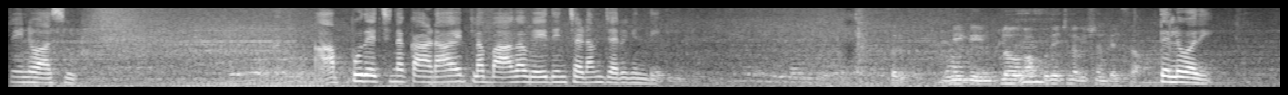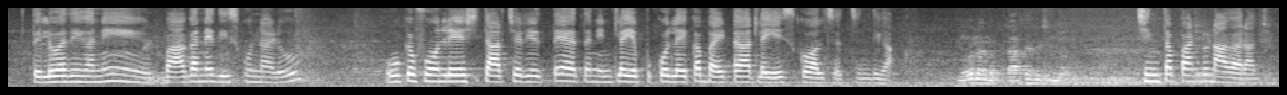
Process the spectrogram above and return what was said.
శ్రీనివాసు. అప్పు తెచ్చిన కాడ ఇట్లా బాగా వేధించడం జరిగింది. మీకు ఇంట్లో అప్పు తెచ్చిన విషయం తెలుసా? తెలియదు తెలియదు కానీ బాగానే తీసుకున్నాడు. ఊకే ఫోన్లు వేసి టార్చర్ చేస్తే అతను ఇంట్లో చెప్పుకోలేక బయట అట్లా వేసుకోవాల్సి వచ్చింది ఇక. చింతపండు నాగరాజు.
